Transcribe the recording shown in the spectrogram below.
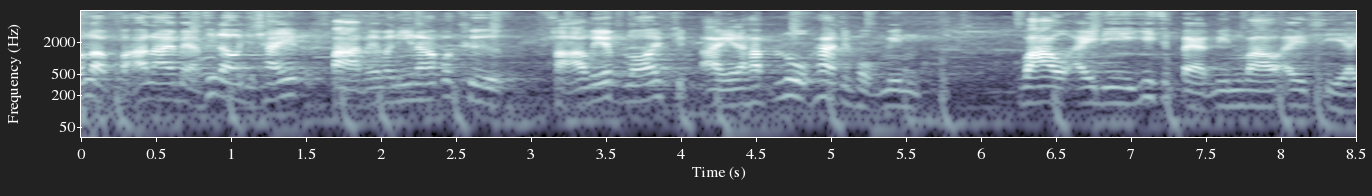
สำหรับฝาลายแบบที่เราจะใช้ปาดในวันนี้นะครับ ก็คือฝาเวฟ110ไอนะครับ ลูก 56มิลวาล์ว ID 28มิลวาล์วไอเสีย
